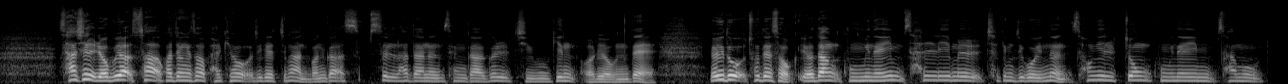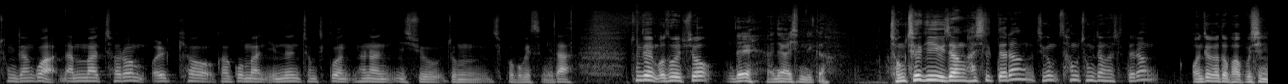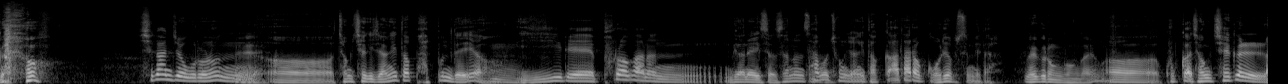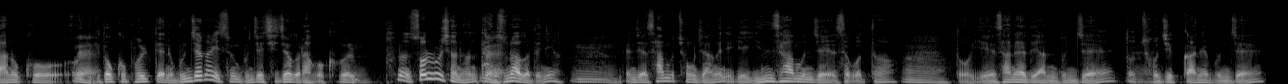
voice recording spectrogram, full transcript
사실 여부야 수사 과정에서 밝혀지겠지만 뭔가 씁쓸하다는 생각을 지우긴 어려운데 여의도 초대석 여당 국민의힘 살림을 책임지고 있는 성일종 국민의힘 사무총장과 남마처럼 얽혀가고만 있는 정치권 현안 이슈 좀 짚어보겠습니다. 총장님 어서 오십시오. 네, 안녕하십니까. 정책위 의장 하실 때랑 지금 사무총장 하실 때랑 언제가 더 바쁘신가요? 시간적으로는 네. 어, 정책위장이 더 바쁜데요. 음. 이 일에 풀어가는 면에 있어서는 사무총장이 더 까다롭고 어렵습니다. 왜 그런 건가요? 어, 국가 정책을 나놓고 네. 이렇게 놓고 볼 때는 문제가 있으면 문제 지적을 하고 그걸 푸는 솔루션은 단순하거든요. 음, 근데 이제 사무총장은 이게 인사 문제에서부터 어, 또 예산에 대한 문제, 또 조직 간의 문제,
